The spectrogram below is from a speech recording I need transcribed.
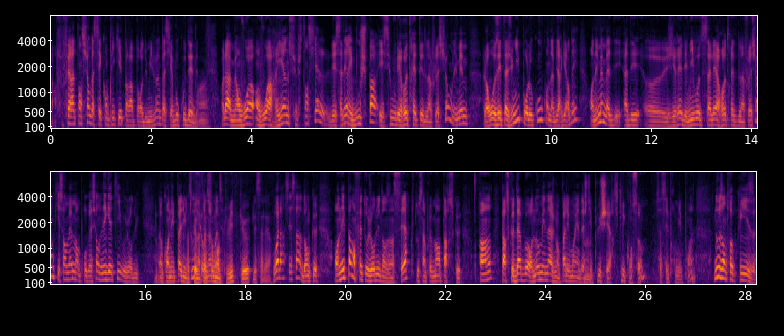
Alors, faut faire attention, bah, c'est compliqué par rapport à 2020 parce qu'il y a beaucoup d'aides. Voilà, mais on voit, on voit rien de substantiel. Les salaires, ils bougent pas. Et si vous voulez retraiter de l'inflation, on est même. Alors aux États-Unis, pour le coup, qu'on a bien regardé, on est même à des, à des, euh, des niveaux de salaire retraite de l'inflation qui sont même en progression négative aujourd'hui. Donc on n'est pas du tout. Parce que l'inflation monte plus vite que les salaires. Voilà, c'est ça. Donc euh, on n'est pas en fait aujourd'hui dans un cercle, tout simplement parce que un, parce que d'abord nos ménages n'ont pas les moyens d'acheter mm. plus cher ce qu'ils consomment. Ça, c'est le premier point. Nos entreprises,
